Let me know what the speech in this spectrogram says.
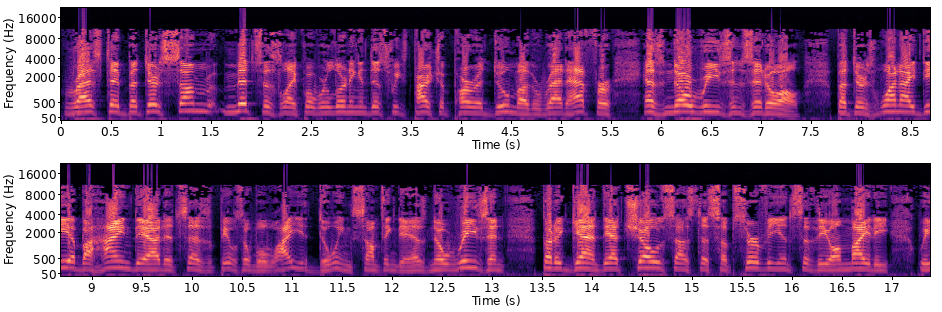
rested. But there's some mitzvahs, like what we're learning in this week's parsha, Parah Adumah, the red heifer, has no reasons at all. But there's one idea behind that, it says people say, well, why are you doing something that has no reason? But again, that shows us the subservience of the Almighty. We,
